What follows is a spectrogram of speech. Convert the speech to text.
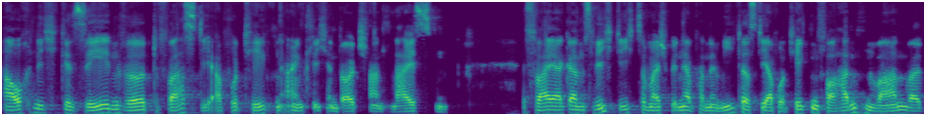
auch nicht gesehen wird, was die Apotheken eigentlich in Deutschland leisten. Es war ja ganz wichtig, zum Beispiel in der Pandemie, dass die Apotheken vorhanden waren, weil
